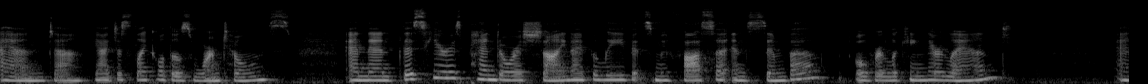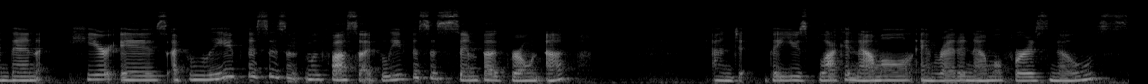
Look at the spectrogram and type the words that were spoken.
And uh, yeah, I just like all those warm tones. And then this here is Pandora Shine, I believe. It's Mufasa and Simba overlooking their land. And then here is, I believe this isn't Mufasa, I believe this is Simba grown up. And they use black enamel and red enamel for his nose.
